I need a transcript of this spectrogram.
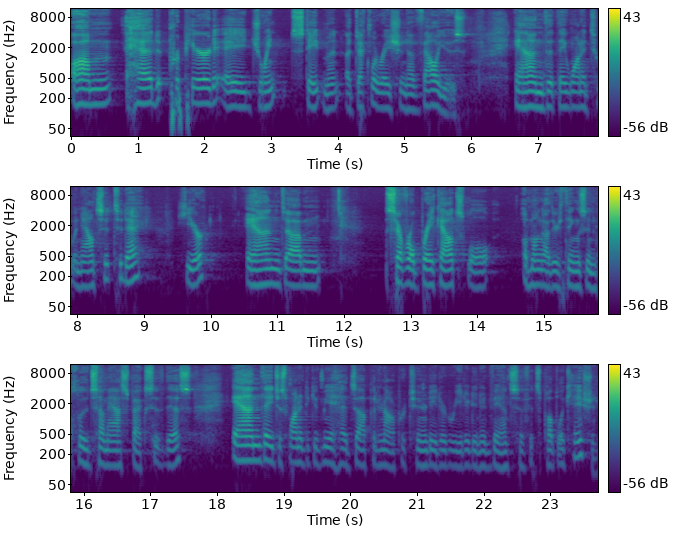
um, had prepared a joint statement, a declaration of values, and that they wanted to announce it today here. And um, several breakouts will, among other things, include some aspects of this. And they just wanted to give me a heads up and an opportunity to read it in advance of its publication.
